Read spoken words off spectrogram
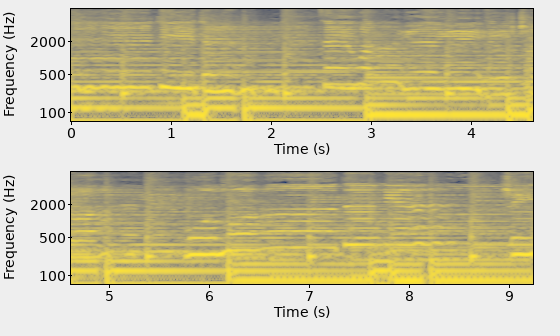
是的等在望眼欲穿默默的念追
